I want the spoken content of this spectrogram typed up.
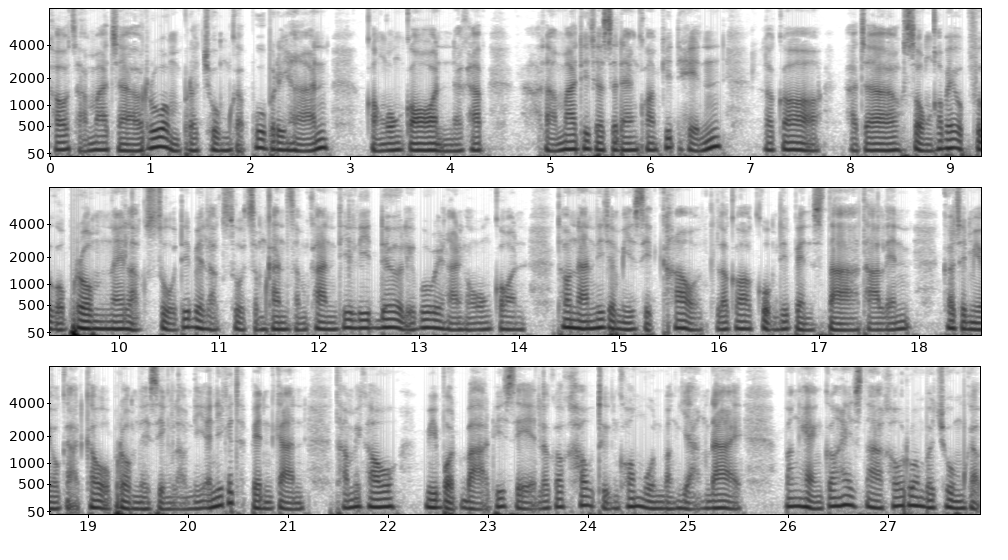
เขาสามารถจะร่วมประชุมกับผู้บริหารขององค์กรนะครับ สามารถที่จะแสดงความคิดเห็น แล้วก็อาจจะส่งเข้าไปอบฝึกอบรมในหลักสูตรที่เป็นหลักสูตรสำคัญสำคัญที่ leader หรือผู้บริหารขององค์กร เท่านั้นที่จะมีสิทธิ์เข้า แล้วก็กลุ่มที่เป็น Star Talent ก็จะมีโอกาสเข้าอบรมในสิ่งเหล่านี้ อันนี้ก็จะเป็นการทำให้เขา มีบทบาทพิเศษแล้วก็เข้าถึงข้อมูลบางอย่างได้ บางแห่งก็ให้ star เข้าร่วมประชุมกับ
